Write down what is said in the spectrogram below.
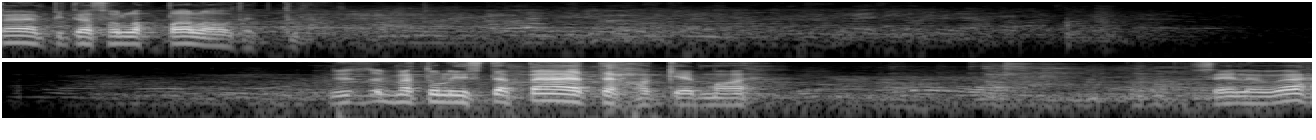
pään pitäisi olla palautettuna. Nyt mä tulin sitä päätä hakemaan. Selvä.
